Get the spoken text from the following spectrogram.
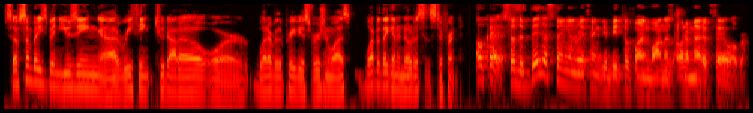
So if somebody's been using uh, Rethink 2.0 or whatever the previous version was, what are they going to notice that's different? Okay, so the biggest thing in RethinkDB 2.1 is automatic failover.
